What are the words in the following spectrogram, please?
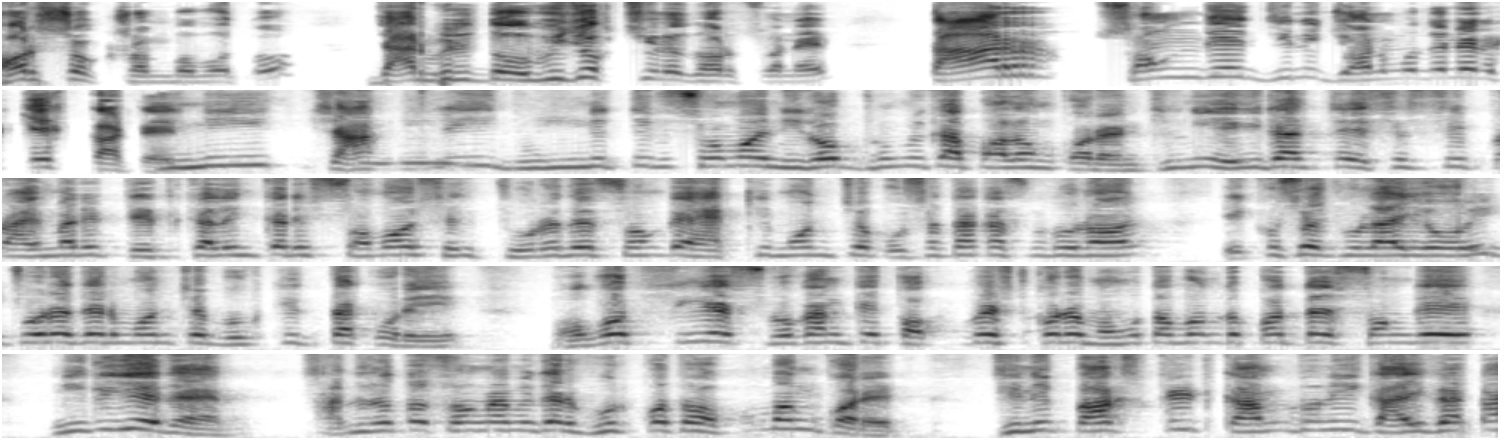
ধর্ষক সম্ভবত যার বিরুদ্ধে অভিযোগ ছিল ধর্ষণের। তার সঙ্গে যিনি জন্মদিনের কেক কাটেন, তিনি চাকরি, দুর্নীতির সময় নীরব ভূমিকা পালন করেন। তিনি এই রাজ্যে এসএসসি প্রাইমারি টেট কেলেঙ্কারির সময় সেই চোরেদের সঙ্গে একই মঞ্চে বসে থাকা শুধু নয়। একুশে জুলাই ওই চোরেদের মঞ্চে বক্তৃতা করে ভগৎ সিং এর স্লোগানকে কপপেস্ট করে মমতা বন্দ্যোপাধ্যায়ের সঙ্গে মিলিয়ে দেন। স্বাধীনতা সংগ্রামীদের কথা অপমান করেন। যিনি পার্ক স্ট্রিট, কামদুনি, গাইঘাটা,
